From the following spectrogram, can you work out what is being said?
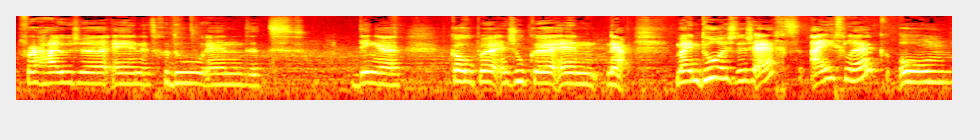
verhuizen en het gedoe en het dingen kopen en zoeken. En nou ja, mijn doel is dus echt eigenlijk om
